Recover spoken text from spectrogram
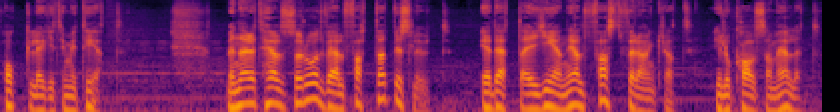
och legitimitet. Men när ett hälsoråd väl fattat beslut är detta i gengäld fast förankrat i lokalsamhället.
